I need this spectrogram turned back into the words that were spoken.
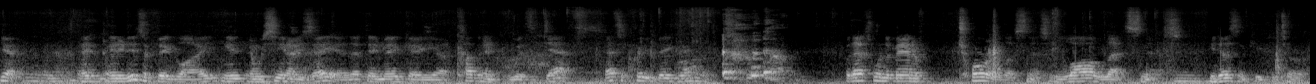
Yeah, and, and it is a big lie, in- and we see in Isaiah that they make a uh, covenant with death. That's a pretty big lie. But that's when the man of Torahlessness, lawlessness, he doesn't keep the Torah,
